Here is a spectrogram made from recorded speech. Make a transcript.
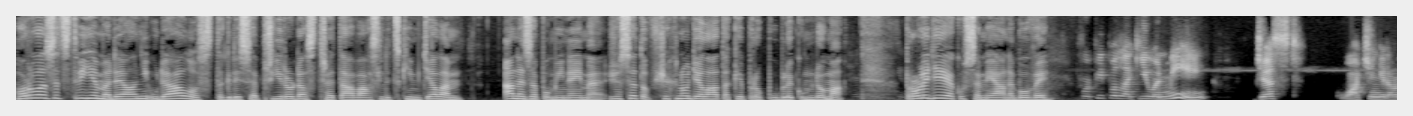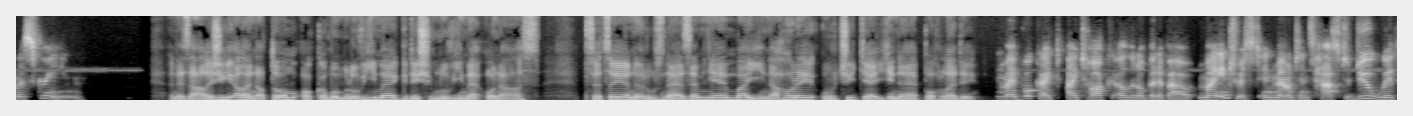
Horolezectví je mediální událost, kdy se příroda střetává s lidským tělem. A nezapomínejme, že se to všechno dělá taky pro publikum doma. Pro lidi, jako jsem já nebo vy. Nezáleží ale na tom, o kom mluvíme, když mluvíme o nás. Přece jen různé země mají na hory určitě jiné pohledy. In my book, I, I talk a little bit about my interest in mountains has to do with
